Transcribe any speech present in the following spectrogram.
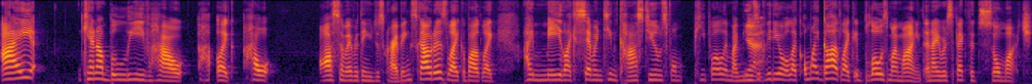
I cannot believe how, how like how awesome everything you're describing scout is like about like i made like 17 costumes from people in my music Yeah. video. Like oh my god like it blows my mind and i respect it so much.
